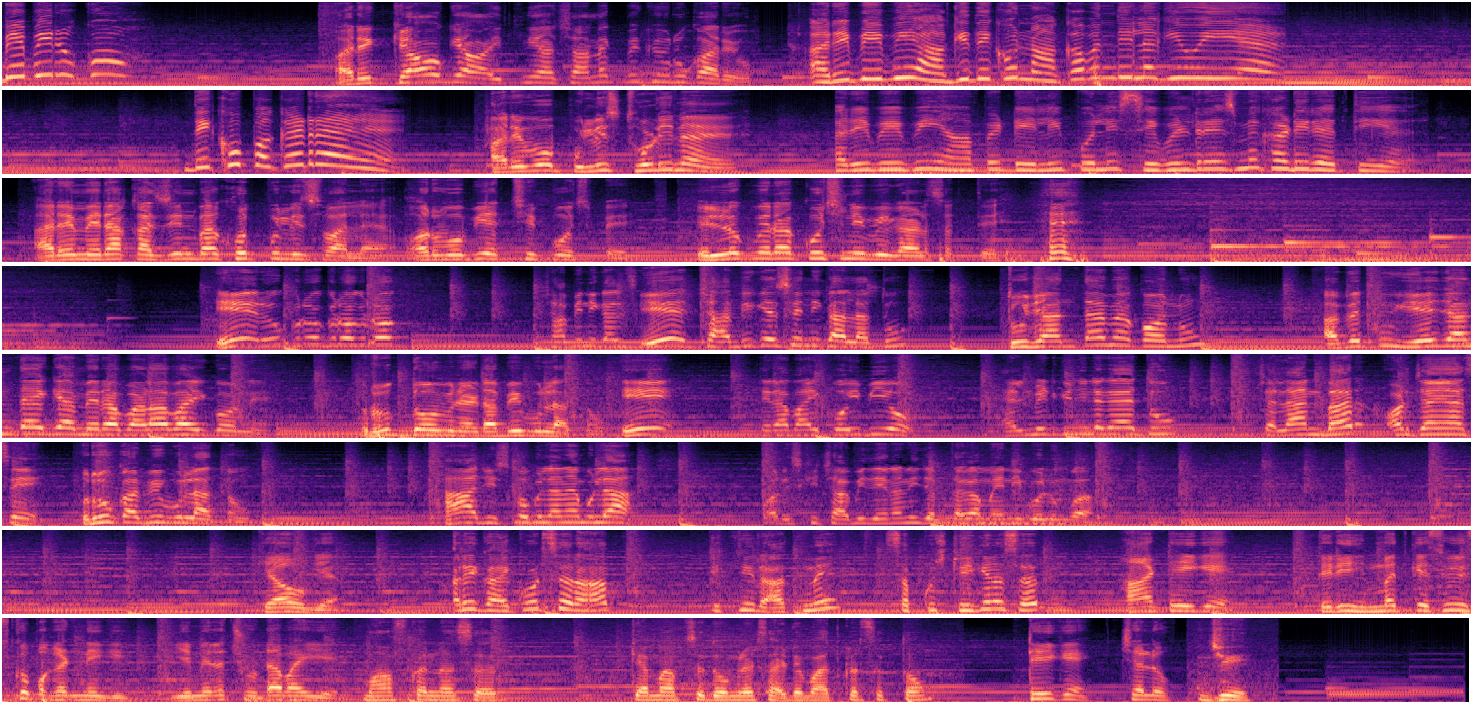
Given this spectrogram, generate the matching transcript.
Baby रुको। अरे क्या हो गया? इतनी अचानक में क्यों रुका रहे हो? अरे बेबी आगे देखो नाकाबंदी लगी हुई है। देखो पकड़ रहे हैं। अरे वो पुलिस थोड़ी ना है। अरे बेबी यहाँ पे डेली पुलिस सिविल ड्रेस में खड़ी रहती है। अरे मेरा कजिन भाई खुद पुलिस वाला है और वो भी अच्छी पोस्ट पे। इन लोग मेरा कुछ नहीं बिगाड़ सकते। ए रुक रुक रुक रुक। चाबी निकल। ये चाबी कैसे निकाला तू? तू जानता है मैं कौन हूँ? अबे तू ये जानता है क्या मेरा बड़ा भाई कौन है? रुक दो मिनट अभी बुलाता हूँ। ए तेरा भाई कोई भी हो हेलमेट क्यों नहीं लगाया तू? चलान भर और जा यहाँ से। रुक अभी बुलाता हूँ। हाँ जिसको बुलाना बुला। और इसकी चाबी देना नहीं जब तक मैं नहीं बोलूँगा। क्या हो गया? अरे गायकवाड़ सर आप इतनी रात में? सब कुछ ठीक है ना सर? हाँ ठीक है। तेरी हिम्मत कैसी हुई इसको पकड़ने की? ये मेरा छोटा भाई है। माफ़ करना सर। क्या मैं आपसे दो मिनट साइड में बात कर सकता हूँ? ठीक है चलो। जी।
